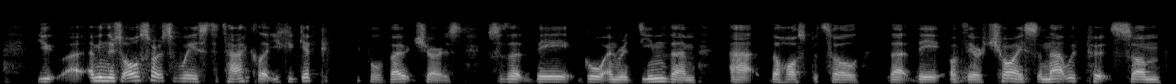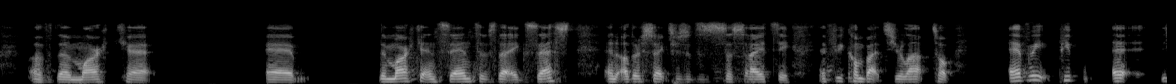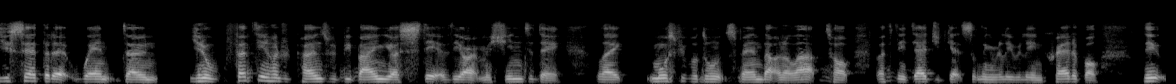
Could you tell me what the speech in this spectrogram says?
you i mean there's all sorts of ways to tackle it. You could give people vouchers so that they go and redeem them at the hospital that they of their choice and that would put some of the market uh, the market incentives that exist in other sectors of society. If we come back to your laptop every people uh, you said that it went down. You know 1500 pounds would be buying you a state of the art machine today. Like most people don't spend that on a laptop, but if they did, you'd get something really, really incredible. The,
